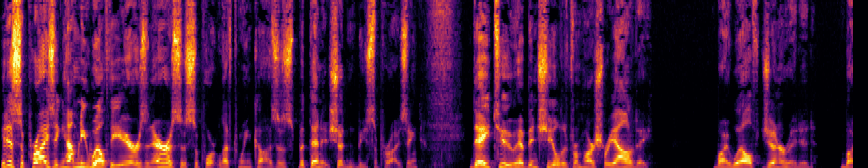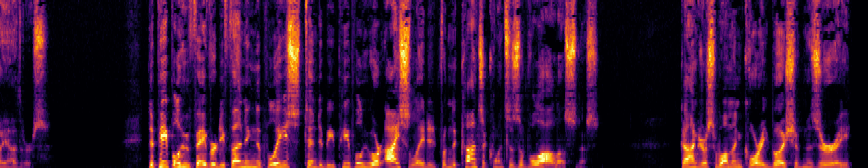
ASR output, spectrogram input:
It is surprising how many wealthy heirs and heiresses support left wing causes, but then it shouldn't be surprising. They too have been shielded from harsh reality by wealth generated by others. The people who favor defunding the police tend to be people who are isolated from the consequences of lawlessness. Congresswoman Cori Bush of Missouri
